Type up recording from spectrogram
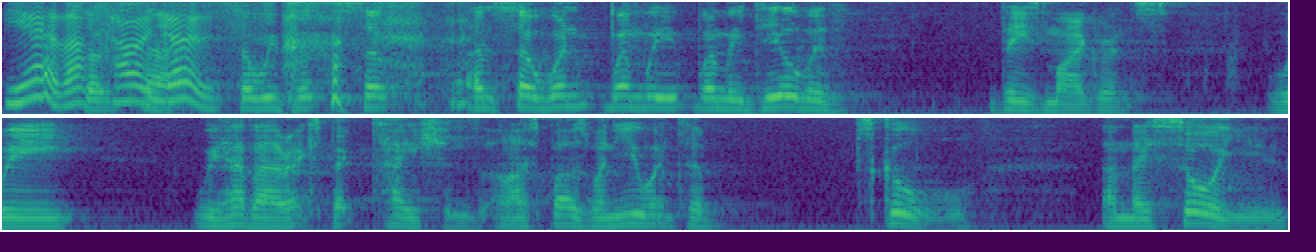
yeah, that's So it's how it that. goes. So we put, so and so when, when we when we deal with these migrants, we we have our expectations. And I suppose when you went to school and they saw you,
